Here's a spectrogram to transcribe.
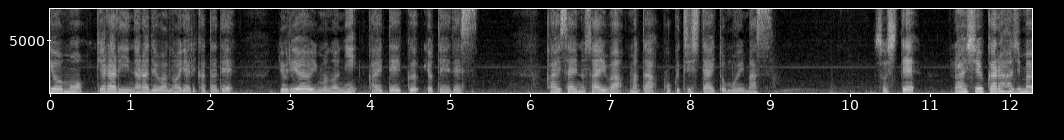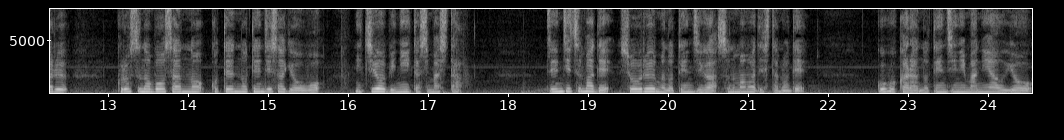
容もギャラリーならではのやり方で、より良いものに変えていく予定です。開催の際はまた告知したいと思います。そして来週から始まるクロスの坊さんの個展の展示作業を日曜日にいたしました。前日までショールームの展示がそのままでしたので、午後からの展示に間に合うよう、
